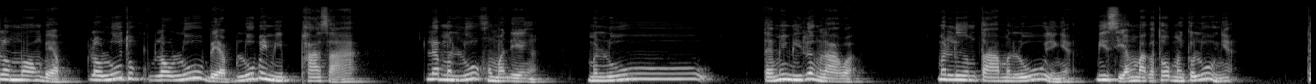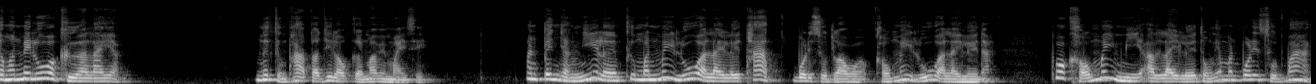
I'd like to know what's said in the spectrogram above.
เรามองแบบเรารู้ทุกเรารู้แบบรู้ไม่มีภาษา แล้วมันรู้ของมันเองอะ มันรู้แต่ไม่มีเรื่องราวอะ มันลืมตามันรู้อย่างเงี้ย มีเสียงมากระทบมันก็รู้อย่างเงี้ย แต่มันไม่รู้ว่าคืออะไรอะ นึกถึงภาพตอนที่เราเกิดมาใหม่ๆสิ มันเป็นอย่างนี้เลยคือมันไม่รู้อะไรเลยธาตุบริสุทธิ์เราเขาไม่รู้อะไรเลยนะ พวกเขาไม่มีอะไรเลยตรงนี้มันบริสุทธิ์มาก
